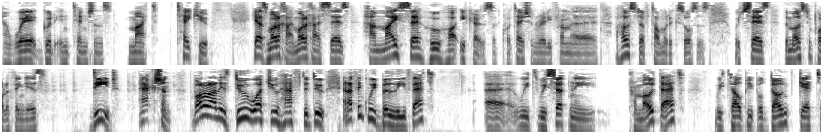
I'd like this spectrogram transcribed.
and where good intentions might take you? Here's Mordechai. Mordechai says, Hamaise hu ha'ikar. It's a quotation really from a, a host of Talmudic sources, which says the most important thing is deed, action. The bottom line is do what you have to do. And I think we believe that. Uh, we, we certainly promote that. We tell people don't get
